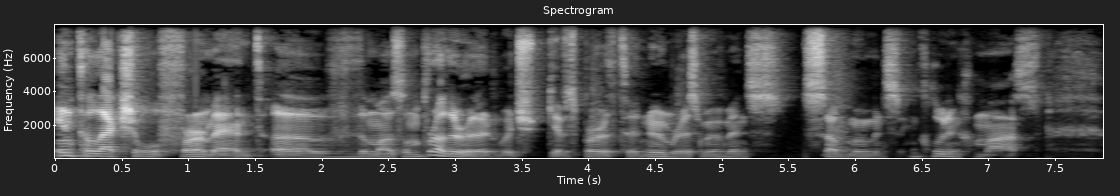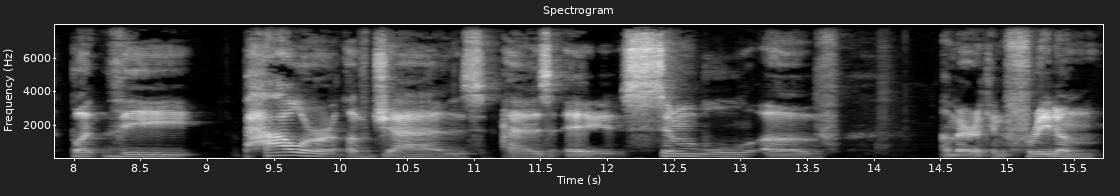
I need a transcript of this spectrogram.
intellectual ferment of the muslim brotherhood which gives birth to numerous movements sub movements including hamas. But the power of jazz as a symbol of american freedom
